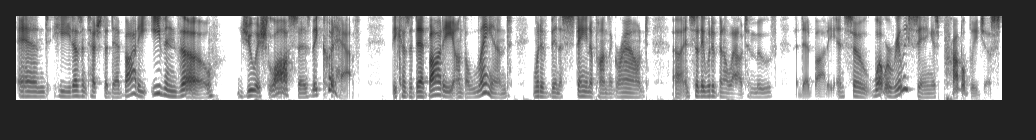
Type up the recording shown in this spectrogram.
and he doesn't touch the dead body, even though Jewish law says they could have, because a dead body on the land would have been a stain upon the ground, uh, and so they would have been allowed to move a dead body. And so what we're really seeing is probably just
